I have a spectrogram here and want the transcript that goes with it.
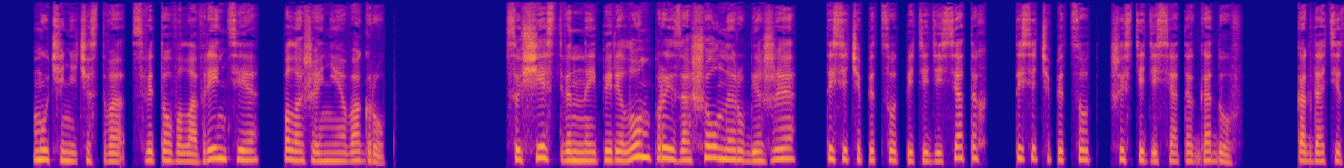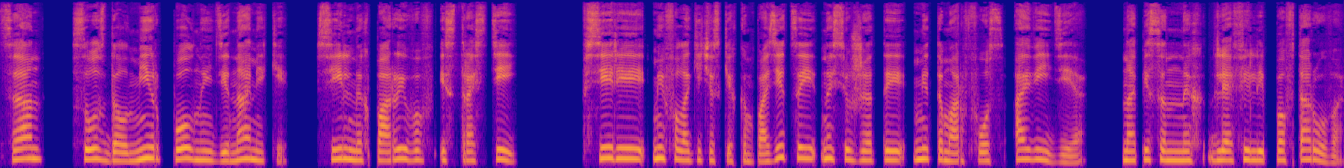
— мученичество святого Лаврентия, положение в гроб. Существенный перелом произошел на рубеже 1550-1560-х годов, когда Тициан создал мир полный динамики, сильных порывов и страстей в серии мифологических композиций на сюжеты «Метаморфоз Овидия», написанных для Филиппа II.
